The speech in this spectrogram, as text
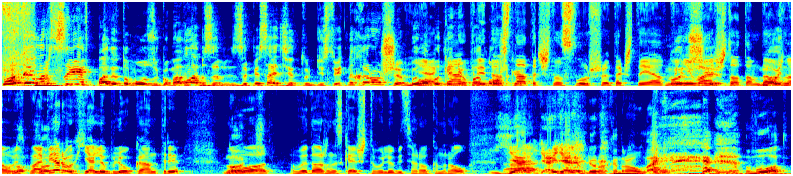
Вот Тейлор Свифт под эту музыку могла бы за- записать это действительно хорошее, было я бы для нее кантри подложкой. достаточно слушаю, так что я Но понимаю, че- что там но- должно но- быть. Во-первых, я люблю кантри. Но- вот. Вы должны сказать, что вы любите рок-н-ролл. Я, А, я, я люблю рок-н-ролл. Вот.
